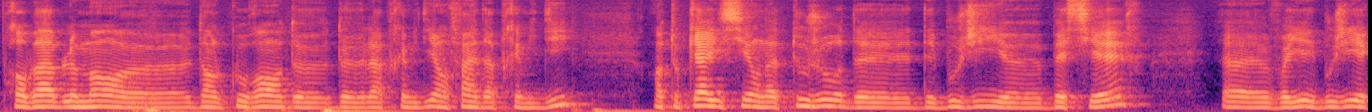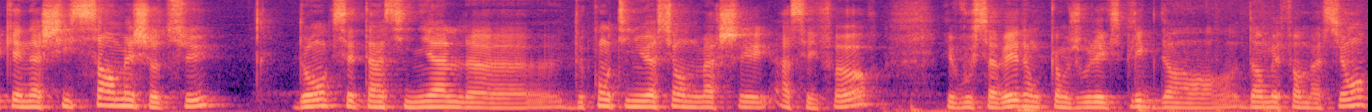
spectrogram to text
probablement dans le courant de l'après-midi en fin d'après-midi En tout cas ici on a toujours des, bougies baissières. Vous voyez bougies Ekenashi sans mèche au-dessus. Donc c'est un signal de continuation de marché assez fort. Et vous savez donc comme je vous l'explique dans, mes formations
